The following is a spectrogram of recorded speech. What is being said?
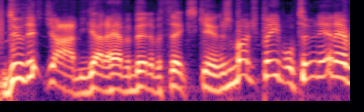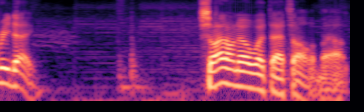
Do this job, you got to have a bit of a thick skin. There's a bunch of people tune in every day. So I don't know what that's all about.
